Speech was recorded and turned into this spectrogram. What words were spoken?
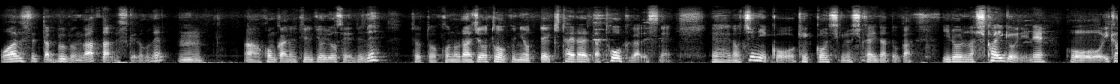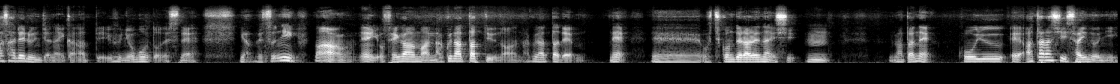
終わらせた部分があったんですけどもね、うん。あ今回の休業要請でね、ちょっとこのラジオトークによって鍛えられたトークがですね、えー、後にこう結婚式の司会だとか、いろいろな司会業にね、こう、生かされるんじゃないかなっていうふうに思うとですね、いや別に、まあね、寄せがまあなくなったっていうのはなくなったで、ね、えー、落ち込んでられないし、うん。またね、こういう、えー、新しい才能に、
